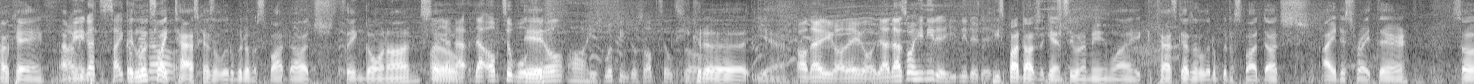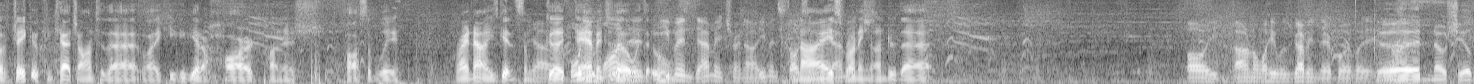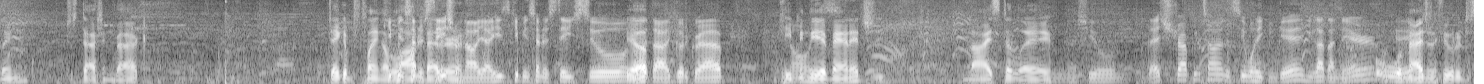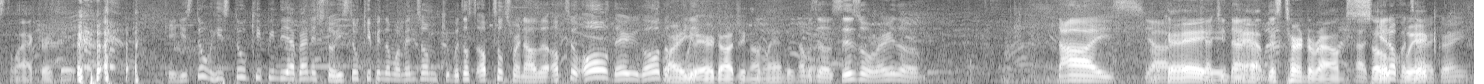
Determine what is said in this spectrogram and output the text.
Okay, I Uh, mean, got the cycle it right looks like. Task has a little bit of a spot dodge thing going on, so oh, yeah, that, that up tilt will kill. Oh, he's whipping those up tilts. he could have, yeah. Oh, there you go. There you go. Yeah, that's what he needed. He needed it. He spot dodged again. See what I mean? Like Task got a little bit of spot dodge itis right there. So if Jakob can catch on to that, like he could get a hard punish possibly. Right now he's getting some Yeah, good damage though with oomph. even damage right now. Even nice running under that. Oh, he, I don't know what he was grabbing there, boy, but you know, Good, no shielding, just dashing back. Jakob's playing a keeping lot center better. stage right now. Yeah, he's keeping center stage too. Yep. at that good grab. You Keeping know, the advantage. Nice delay. that shield. That strapping time. Let's see what he can get. He got that nair. Oh, okay. imagine if he would have just lacked right there. Okay, he's still he's still keeping the advantage though. He's still keeping the momentum with those up tilts right now. The up tilt. Oh, there you go. The Why are you air dodging on landing? That was a sizzle, right? The nice. Yeah. okay, Catching that. damn, this turned around uh, so get up quick. attack, right?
